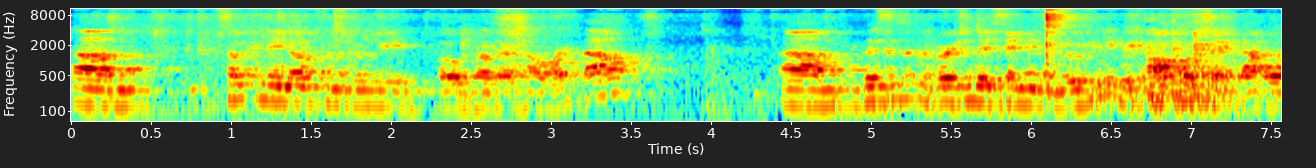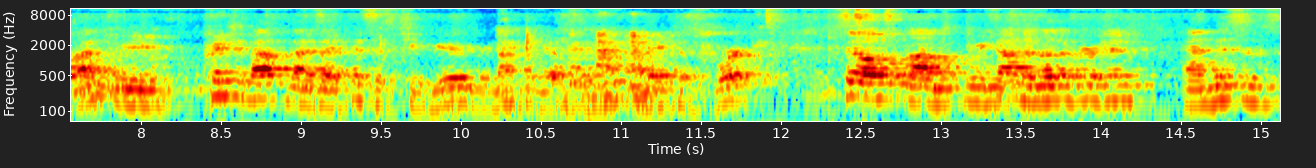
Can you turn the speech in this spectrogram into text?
um, something they know from the movie, Oh Brother, How Art Thou? Um, this isn't the version they sang in the movie. We almost sang that one. We printed it up, and I was like, this is too weird. We're not going to be able to make this work. So um, we found another version, and this is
